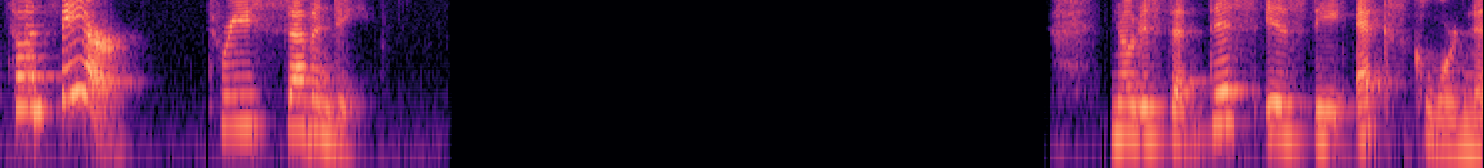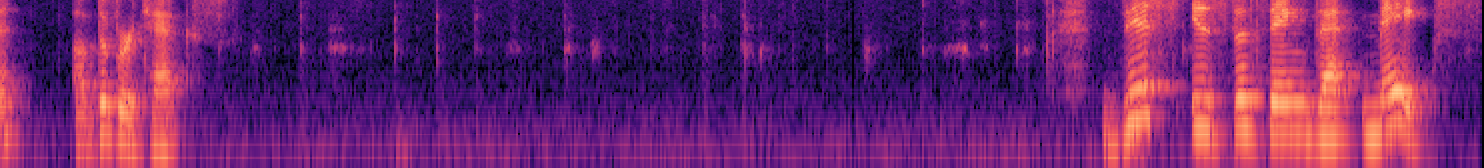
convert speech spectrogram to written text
It's unfair. 370. Notice that this is the x coordinate of the vertex. This is the thing that makes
